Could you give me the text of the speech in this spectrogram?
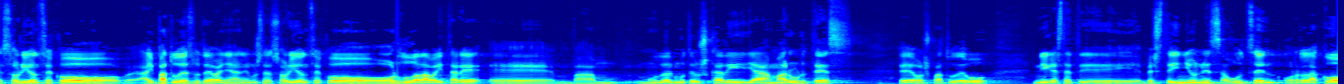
zoriontzeko, aipatu dezute, baina nik uste zoriontzeko ordua da baitare, e, ba, Mudel Mute Euskadi, ja, amar urtez, e, ospatu dugu, nik ez dut beste inon ezagutzen horrelako,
